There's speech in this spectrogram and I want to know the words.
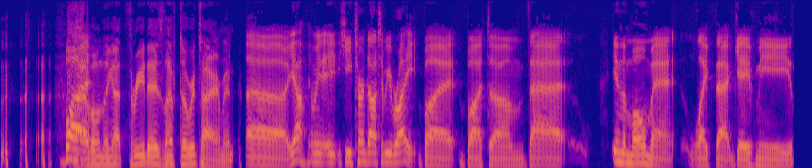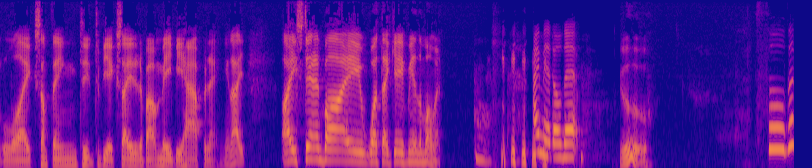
But I've only got three days left till retirement. uh, yeah, I mean, it, he turned out to be right, but but um, that in the moment, like that gave me like something to, to be excited about maybe happening, and I I stand by what that gave me in the moment. I middled it. Ooh, So then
